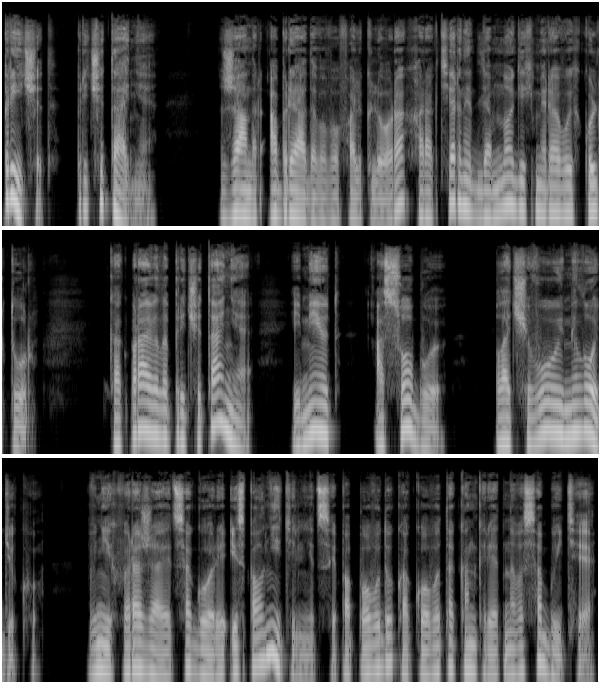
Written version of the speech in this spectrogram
Притчет, причитание. Жанр обрядового фольклора характерный для многих мировых культур. Как правило, причитания имеют особую, плачевую мелодику, в них выражается горе исполнительницы по поводу какого-то конкретного события,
